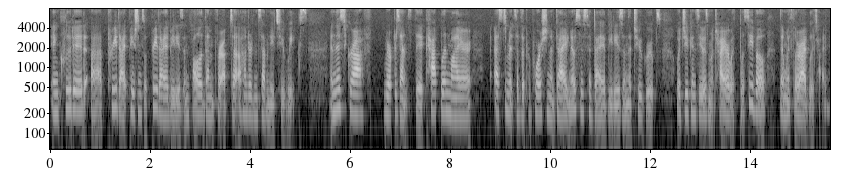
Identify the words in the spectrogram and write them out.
included uh, patients with prediabetes and followed them for up to 172 weeks. And this graph represents the Kaplan Meier estimates of the proportion of diagnosis of diabetes in the two groups, which you can see was much higher with placebo than with liraglutide.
